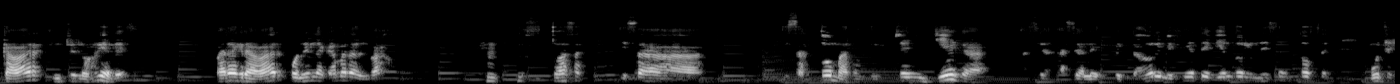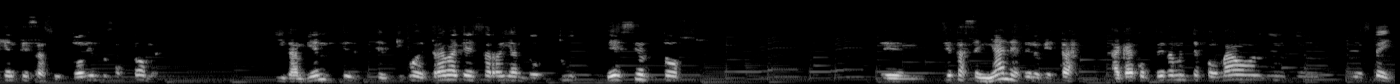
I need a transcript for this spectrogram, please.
cavar entre los rieles para grabar, poner la cámara debajo. Entonces, todas esas, esas, tomas donde el tren llega hacia, hacia el espectador, imagínate viéndolo en ese entonces, mucha gente se asustó viendo esas tomas. Y también el, tipo de trama que desarrollando, tú ves ciertos, eh, ciertas señales de lo que está acá completamente formado en, el stage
